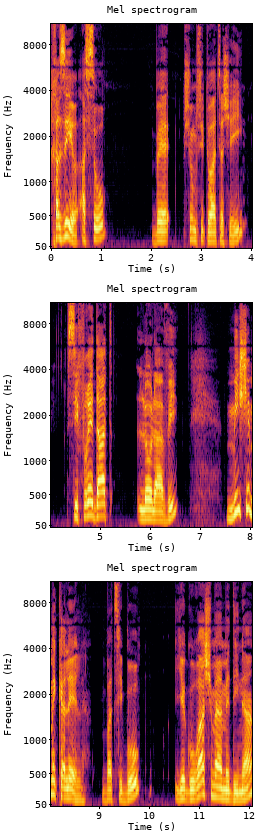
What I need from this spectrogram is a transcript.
חזיר אסור, בשום סיטואציה שהיא. ספרי דת לא להביא. מי שמקלל בציבור יגורש מהמדינה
